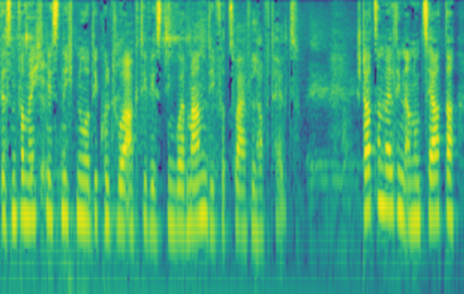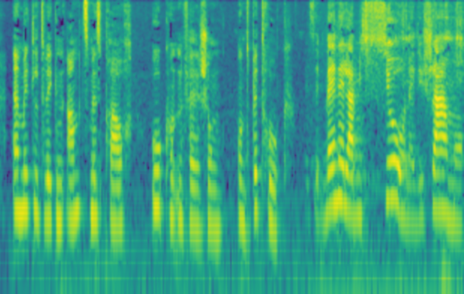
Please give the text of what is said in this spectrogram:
dessen Vermächtnis nicht nur die Kulturaktivistin Guermandi für zweifelhaft hält. Staatsanwältin Annunziata ermittelt wegen Amtsmissbrauch, Urkundenfälschung und Betrug. Sebbene la missione diciamo,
